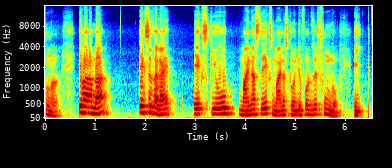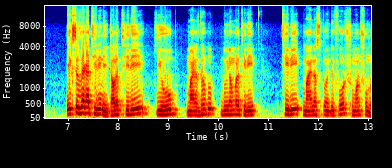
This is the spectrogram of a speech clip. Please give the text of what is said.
শূন্য না। এবার আমরা এক্সের জায়গায় x cube minus x minus twenty four যে শূন্য, এই এক্সের জায়গায় থ্রি নেই। তাহলে থ্রি কিউব মাইনাস দেখো দুই নম্বরে three three minus twenty four সমান শূন্য,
